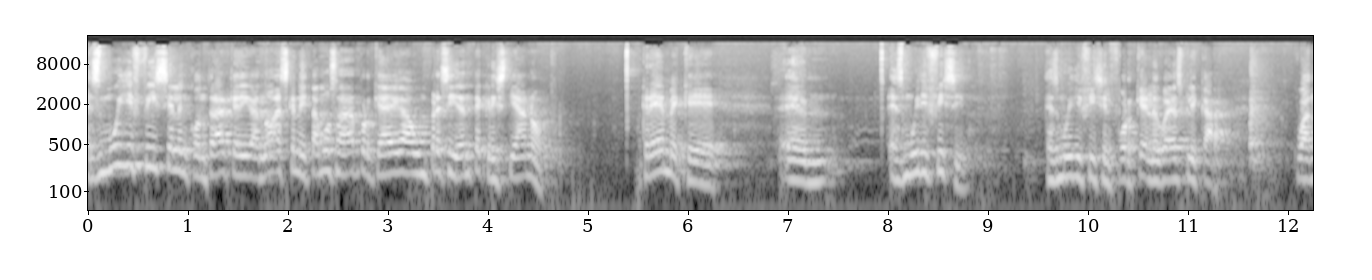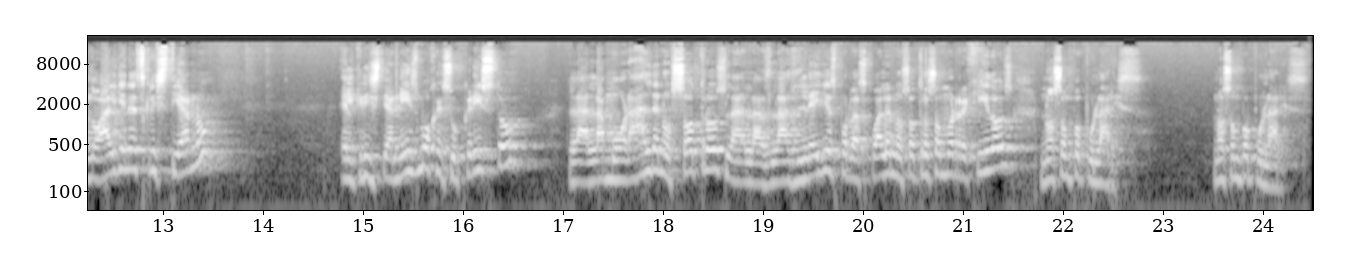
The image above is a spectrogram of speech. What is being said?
Es muy difícil encontrar que digan, no, es que necesitamos orar porque haya un presidente cristiano. Créeme que em, es muy difícil. Es muy difícil. ¿Por qué? Les voy a explicar. Cuando alguien es cristiano, el cristianismo, Jesucristo, la, moral de nosotros, las, las leyes por las cuales nosotros somos regidos, no son populares. No son populares.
